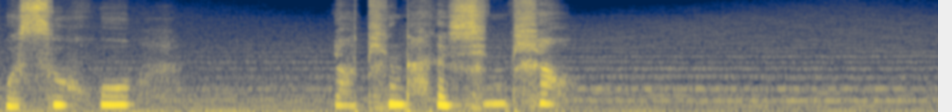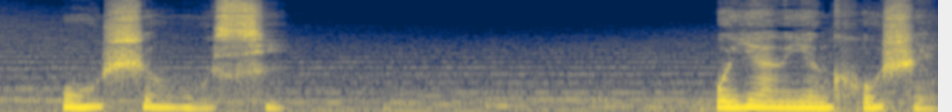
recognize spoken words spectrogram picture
我似乎要听他的心跳，无声无息。我咽了咽口水，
